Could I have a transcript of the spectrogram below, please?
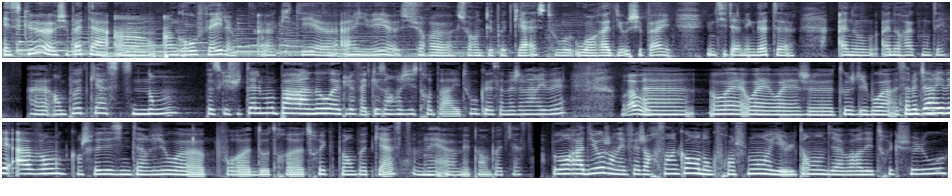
Est-ce que, euh, je sais pas, t'as un, un gros fail euh, qui t'est euh, arrivé sur, euh, sur un de tes podcasts ou, ou en radio, je sais pas, une petite anecdote à, nous, à nous raconter? En podcast non parce que je suis tellement parano avec le fait que ça enregistre pas et tout que ça m'est jamais arrivé. Bravo. Euh, ouais, ouais, ouais, je touche du bois. Ça m'est déjà arrivé avant, quand je faisais des interviews euh, pour euh, d'autres trucs, pas en podcast, mais, Mhm. euh, mais pas en podcast. Bon, en radio, j'en ai fait genre 5 ans, donc franchement, il y a eu le temps d'y avoir des trucs chelous.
